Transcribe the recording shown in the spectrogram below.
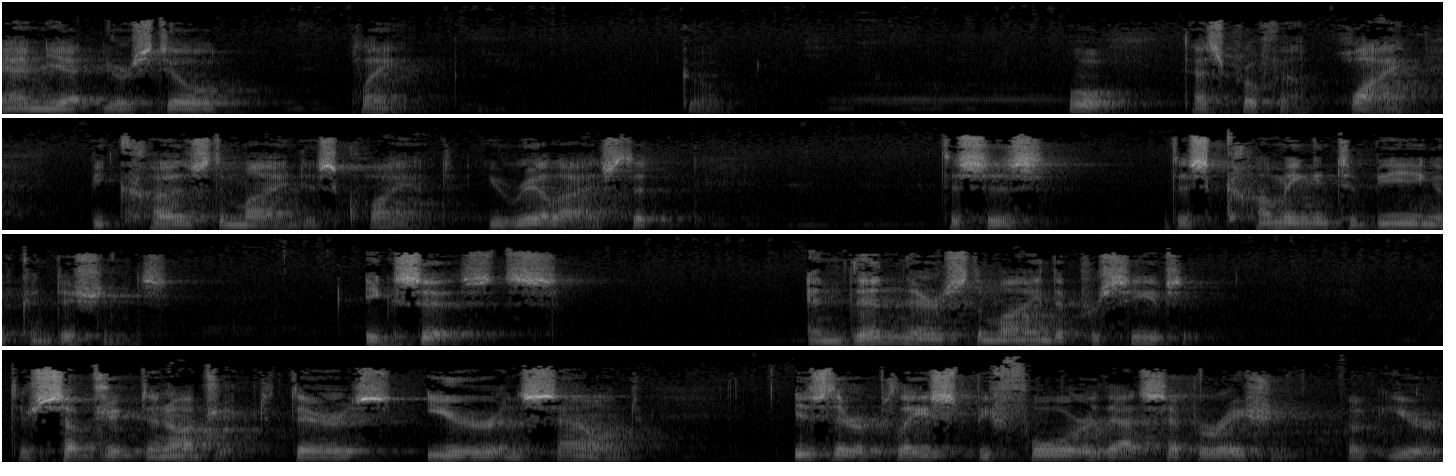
And yet you're still playing. Go. Oh, that's profound. Why? Because the mind is quiet. You realize that this is this coming into being of conditions exists. And then there's the mind that perceives it. There's subject and object, there's ear and sound. Is there a place before that separation of ear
